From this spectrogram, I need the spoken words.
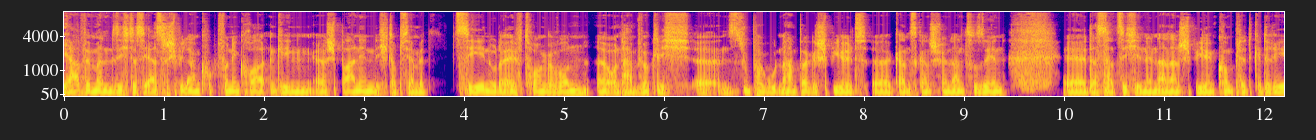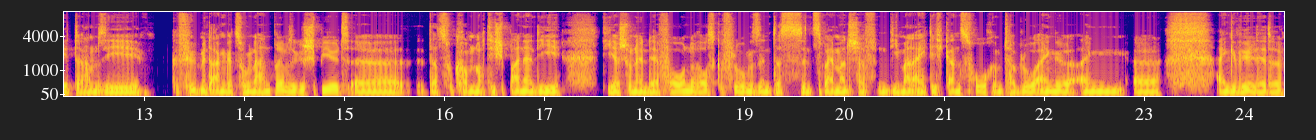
ja, wenn man sich das erste Spiel anguckt von den Kroaten gegen äh, Spanien, ich glaube, sie haben mit zehn oder elf Toren gewonnen äh, und haben wirklich äh, einen super guten Hamper gespielt, äh, ganz, ganz schön anzusehen. Äh, das hat sich in den anderen Spielen komplett gedreht. Da haben sie gefühlt mit angezogener Handbremse gespielt. Äh, dazu kommen noch die Spanier, die, die ja schon in der Vorrunde rausgeflogen sind. Das sind zwei Mannschaften, die man eigentlich ganz hoch im Tableau einge, ein, äh, eingewählt hätte.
